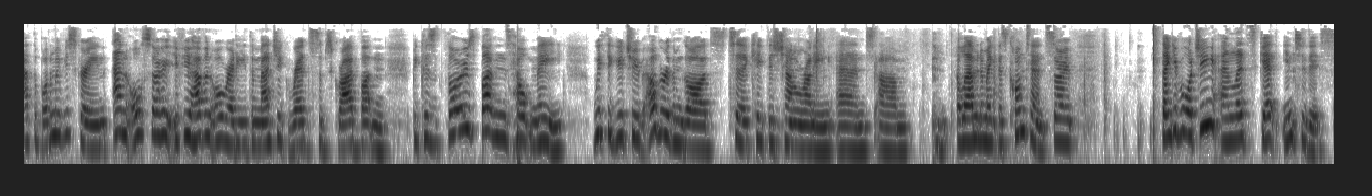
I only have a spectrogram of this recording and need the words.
at the bottom of your screen and also if you haven't already the magic red subscribe button because those buttons help me with the YouTube algorithm gods to keep this channel running and um, allow me to make this content. So thank you for watching and let's get into this.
